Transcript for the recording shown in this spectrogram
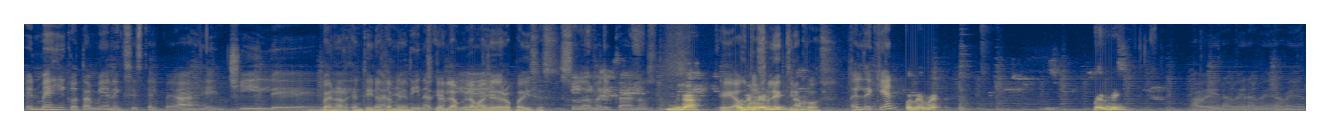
En México también existe el peaje, en Chile. Bueno, en Argentina, también. Argentina Sí, la- la, también, mayoría de los países. Sudamericanos. Mira, Eh, autos Melvin, eléctricos. ¿El de quién? Poneme. Melvin. A ver, a ver, a ver, a ver.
